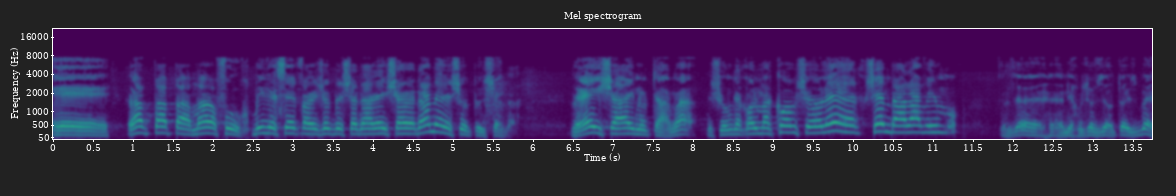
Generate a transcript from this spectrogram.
אה, רב פאפה אמר הפוך, מי זה ספר רשות בשנה, רישא נמי רשות בשנה. ורישא היינו תמה, משום דכל מקום שהולך, שם בעליו עמו. זה, אני חושב שזה אותו הסבר.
